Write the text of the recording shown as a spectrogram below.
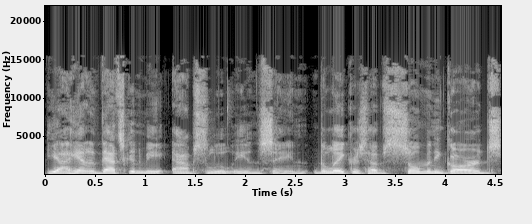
Yeah, Hannah, that's going to be absolutely insane. The Lakers have so many guards.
